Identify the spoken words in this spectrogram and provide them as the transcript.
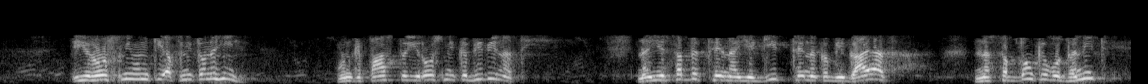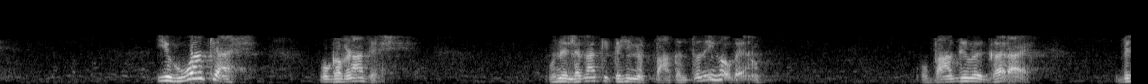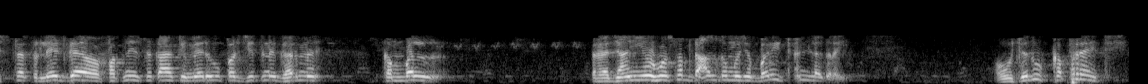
ये रोशनी उनकी अपनी तो नहीं है। उनके पास तो ये रोशनी कभी भी न थी। न ये शब्द थे, न ये गीत थे, न कभी गाया था, न शब्दों के वो धनी थे। ये हुआ क्या है? वो घबरा गए। उन्हें लगा कि कहीं मैं पागल तो नहीं हो गया हूँ। वो भागे हुए घर आए। बिस्तर पर लेट गए और पत्नी से कहा कि मेरे ऊपर जितने घर में कंबल रजाइयाँ हो, सब डाल दो, मुझे बड़ी ठंड लग रही। और वो ज़रूर कप रहे थे।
